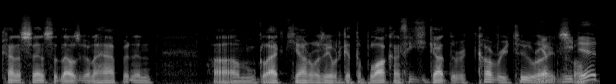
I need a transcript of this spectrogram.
kind of sense that that was going to happen, and um, glad Keanu was able to get the block. I think he got the recovery too, right? Yep, he so, did.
